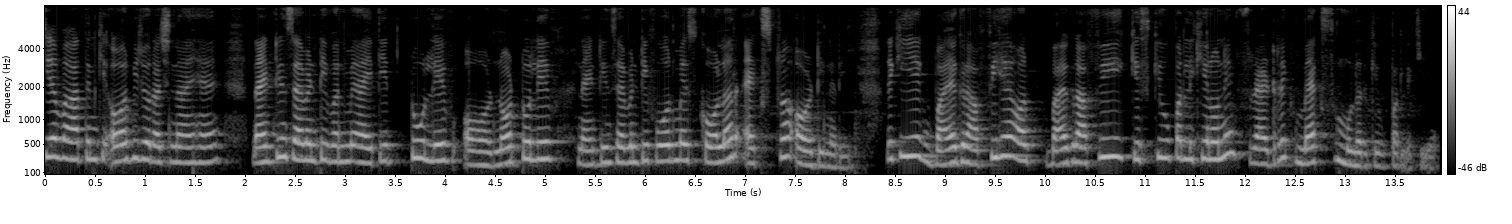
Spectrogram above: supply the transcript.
उसके बाद इनकी और भी जो रचनाएँ हैं 1971 में आई थी टू लिव और नॉट टू लिव 1974 में स्कॉलर एक्स्ट्रा ऑर्डिनरी। देखिए, ये एक बायोग्राफी है और बायोग्राफी किसके ऊपर लिखी है इन्होंने? फ्रेडरिक मैक्स मुलर के ऊपर लिखी है।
